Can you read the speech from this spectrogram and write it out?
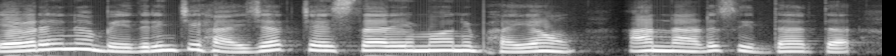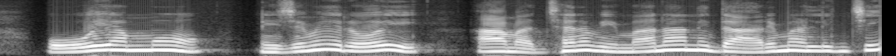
ఎవరైనా బెదిరించి హైజాక్ చేస్తారేమో అని భయం అన్నాడు సిద్ధార్థ. ఓయమ్మో నిజమే రోయ్. ఆ మధ్యన విమానాన్ని దారి మళ్ళించి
